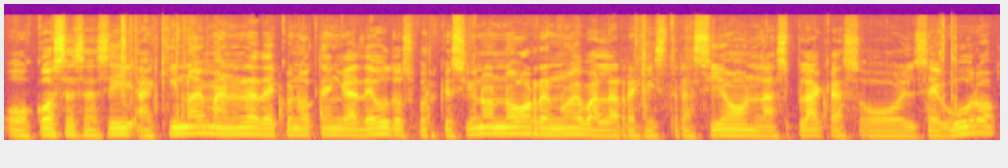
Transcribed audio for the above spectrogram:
o cosas así, aquí no hay manera de que uno tenga adeudos porque si uno no renueva la registración, las placas o el seguro,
